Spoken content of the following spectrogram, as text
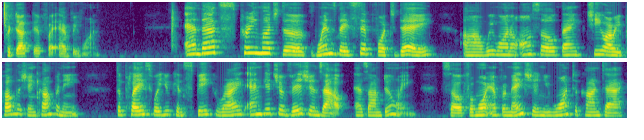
productive for everyone. And that's pretty much the Wednesday sip for today. Uh, we want to also thank Chiari Publishing Company, the place where you can speak, write, and get your visions out as I'm doing. So, for more information, you want to contact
